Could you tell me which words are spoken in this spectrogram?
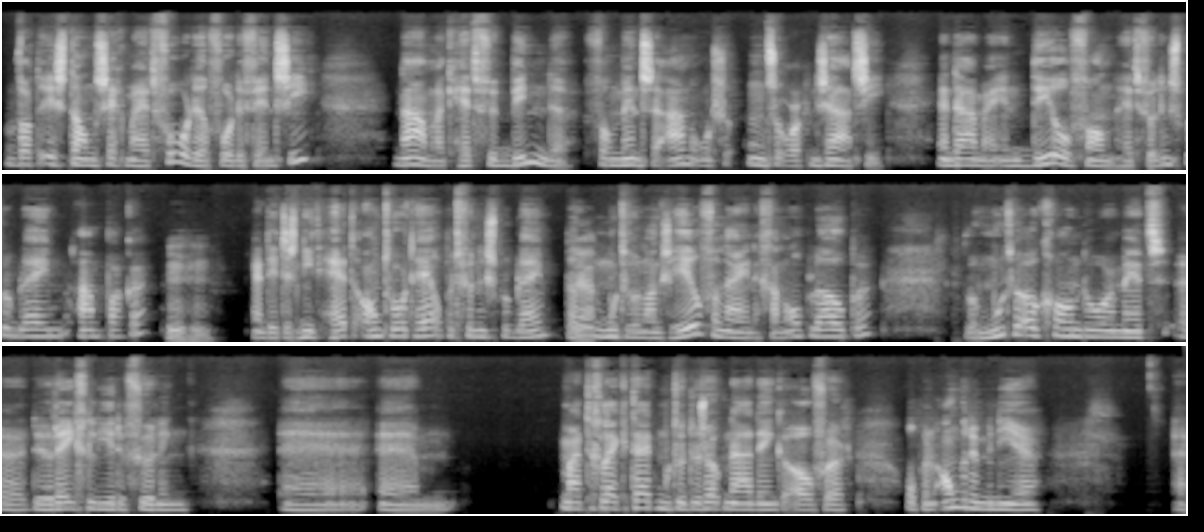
wat is dan zeg maar het voordeel voor Defensie? Namelijk het verbinden van mensen aan onze, onze organisatie en daarmee een deel van het vullingsprobleem aanpakken. Mhm. En dit is niet het antwoord hè, op het vullingsprobleem. Dat Ja. moeten we langs heel veel lijnen gaan oplopen. We moeten ook gewoon door met eh, de reguliere vulling. Eh, ehm, maar tegelijkertijd moeten we dus ook nadenken over op een andere manier eh,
